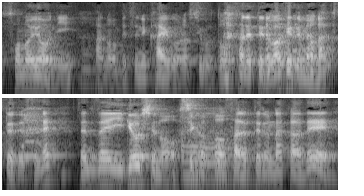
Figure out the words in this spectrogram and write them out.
そのように、うん。あの別に介護の仕事をされてるわけでもなくてですね。全然異業種の仕事をされてる中で、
